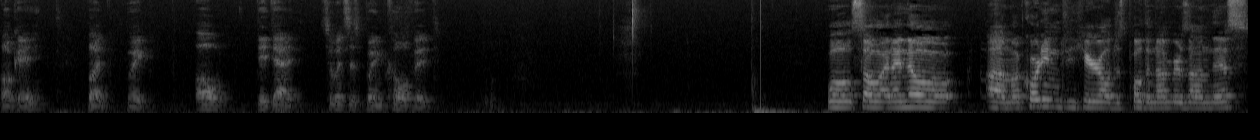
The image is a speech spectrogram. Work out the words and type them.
okay, but like oh they died, so let's just blame COVID. Well, so and I know um, according to here, I'll just pull the numbers on this.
